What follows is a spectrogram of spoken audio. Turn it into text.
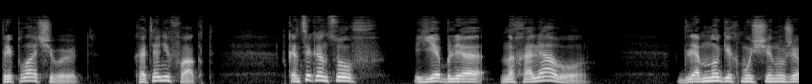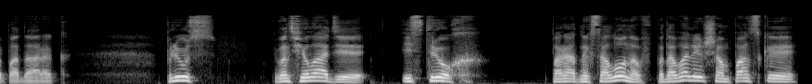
приплачивают, хотя не факт. В конце концов, ебля на халяву для многих мужчин уже подарок. Плюс в анфиладе из трех парадных салонов подавали шампанское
